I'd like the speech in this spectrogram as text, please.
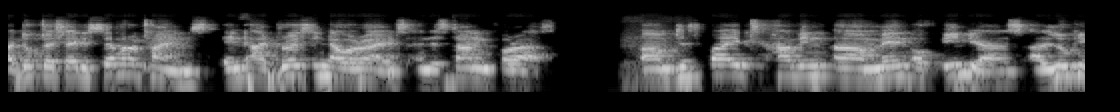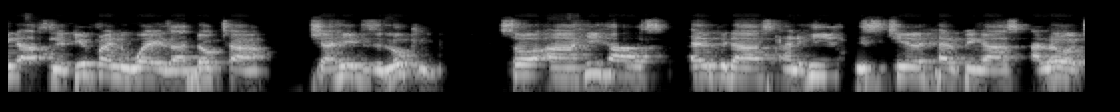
uh, Dr. Shahid several times in addressing our rights and standing for us. Um, despite having uh, men of Indians uh, looking at us in a different way that Dr. Shahid is looking. So uh, he has helped us and he is still helping us a lot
